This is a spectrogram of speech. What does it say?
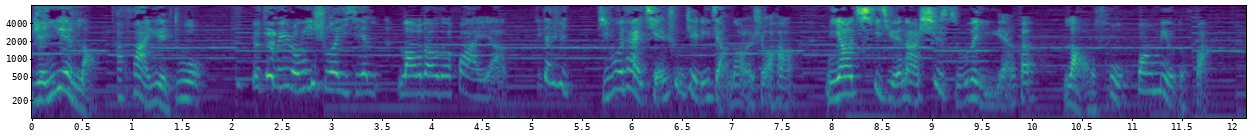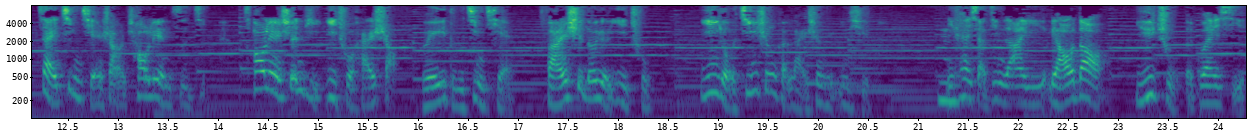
人越老他话越多，就特别容易说一些唠叨的话呀。但是吉莫泰前书这里讲到了说哈，你要弃绝那世俗的语言和老妇荒谬的话，在敬虔上操练自己，操练身体益处还少，唯独敬虔，凡事都有益处，因有今生和来生的应许。你看小镜子阿姨聊到与主的关系。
